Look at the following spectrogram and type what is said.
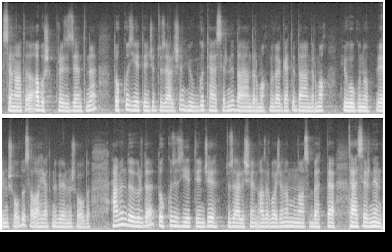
Senatı ABŞ prezidentinə 907-ci düzəlişin hüquqi təsirini dayandırmaq, müvəqqəti dayandırmaq hüququnu vermiş oldu, səlahiyyətini vermiş oldu. Həmin dövrdə 907-ci düzəlişin Azərbaycana münasibətdə təsirinin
